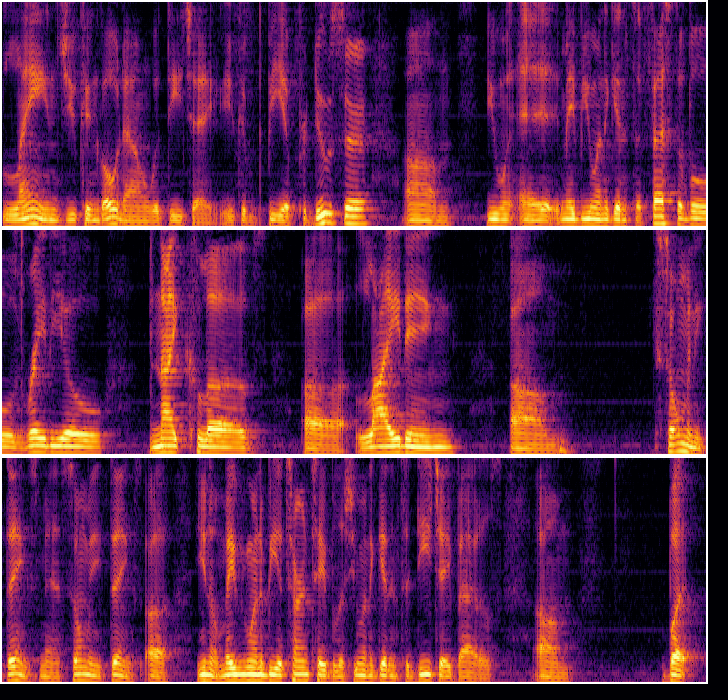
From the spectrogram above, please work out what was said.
lanes you can go down with DJ. You could be a producer. You want uh, maybe you want to get into festivals, radio, nightclubs, uh, lighting, um, so many things, man. So many things. Uh, you know, maybe you want to be a turntablist. You want to get into DJ battles. Um, but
